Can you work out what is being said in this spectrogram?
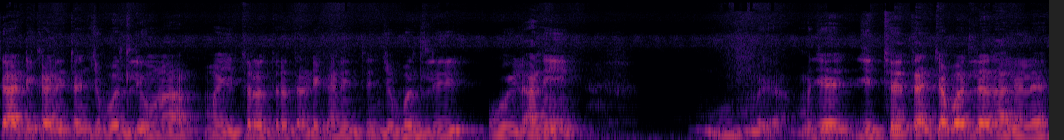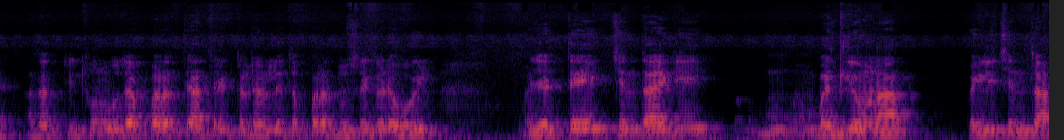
त्या ठिकाणी त्यांची बदली होणार मग इतरत्र त्या ठिकाणी त्यांची बदली होईल. आणि म्हणजे जिथे त्यांच्या बदल्या झालेल्या आहेत आता तिथून उद्या परत ते अतिरिक्त ठरले तर परत दुसरीकडे होईल. म्हणजे ते एक चिंता आहे की बदली होणार पहिली चिंता.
